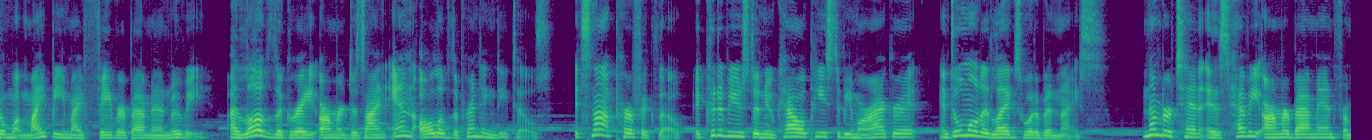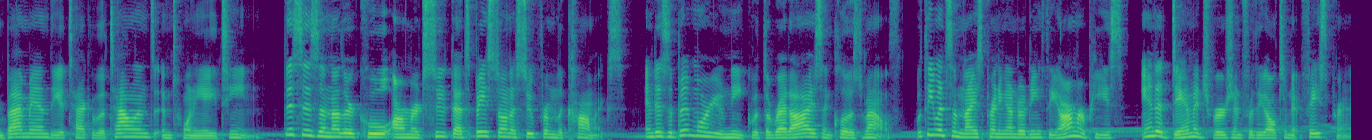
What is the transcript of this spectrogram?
on what might be my favorite Batman movie. I love the gray armor design and all of the printing details. It's not perfect though, it could have used a new cowl piece to be more accurate, and dual molded legs would have been nice. Number 10 is Heavy Armor Batman from Batman The Attack of the Talons in 2018. This is another cool armored suit that's based on a suit from the comics, and is a bit more unique with the red eyes and closed mouth, with even some nice printing underneath the armor piece, and a damaged version for the alternate face print.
